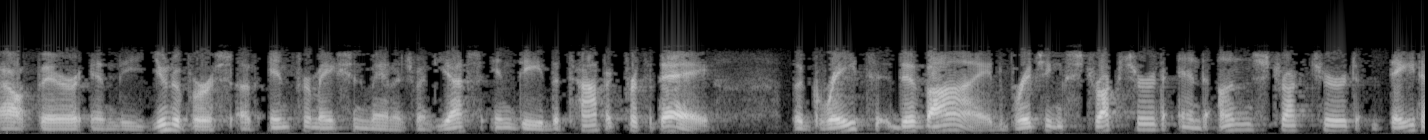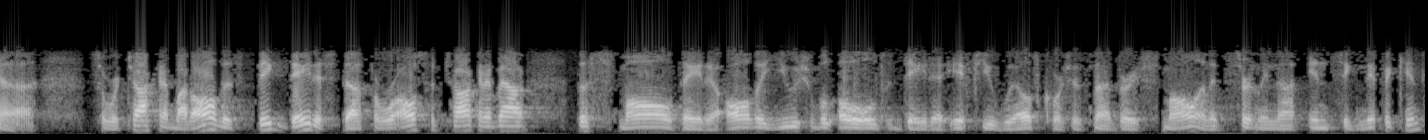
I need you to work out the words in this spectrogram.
out there in the universe of information management. Yes, indeed, the topic for today, the great divide, bridging structured and unstructured data. So we're talking about all this big data stuff, but we're also talking about the small data, all the usual old data, if you will. Of course, it's not very small, and it's certainly not insignificant.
